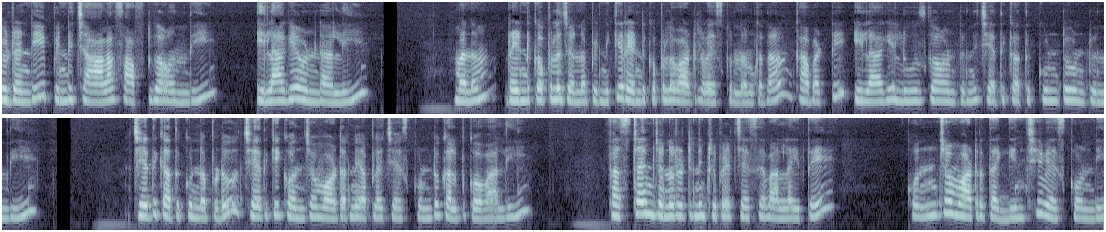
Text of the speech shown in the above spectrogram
చూడండి పిండి చాలా సాఫ్ట్గా ఉంది. ఇలాగే ఉండాలి. మనం రెండు కప్పుల జొన్న పిండికి రెండు కప్పుల వాటర్ వేసుకున్నాం కదా కాబట్టి ఇలాగే లూజ్గా ఉంటుంది. చేతికి అతుక్కుంటూ ఉంటుంది. చేతికి అతుక్కున్నప్పుడు చేతికి కొంచెం వాటర్ని అప్లై చేసుకుంటూ కలుపుకోవాలి. ఫస్ట్ టైం జొన్న రొట్టెని ప్రిపేర్ చేసే వాళ్ళైతే కొంచెం వాటర్ తగ్గించి వేసుకోండి.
